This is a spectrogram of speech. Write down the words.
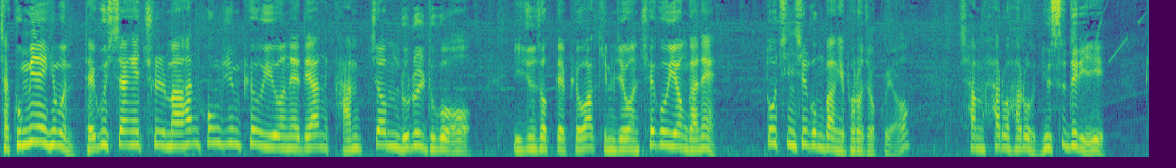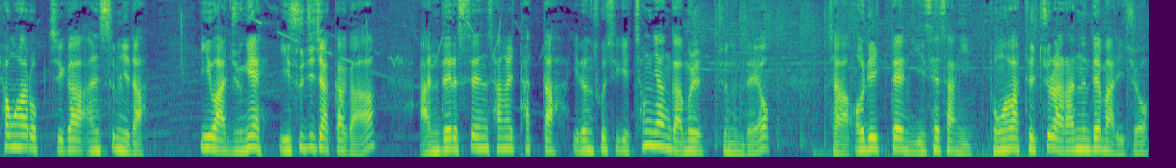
자, 국민의힘은 대구시장에 출마한 홍준표 의원에 대한 감점 룰을 두고 이준석 대표와 김재원 최고위원 간에 또 진실 공방이 벌어졌고요. 참 하루하루 뉴스들이 평화롭지가 않습니다. 이 와중에 이수지 작가가 안데르센 상을 탔다 이런 소식이 청량감을 주는데요. 자, 어릴 땐 이 세상이 동화 같을 줄 알았는데 말이죠.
